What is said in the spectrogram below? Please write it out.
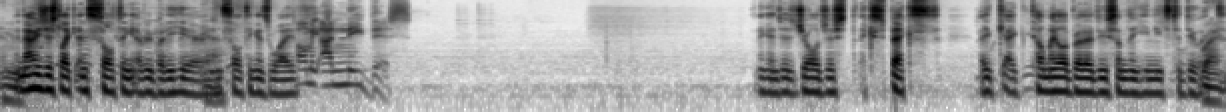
and And now he's just like insulting everybody here and insulting his wife. Tommy, I need this. Again, just Joel just expects. I, I tell my little brother to do something, he needs to do it. right.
